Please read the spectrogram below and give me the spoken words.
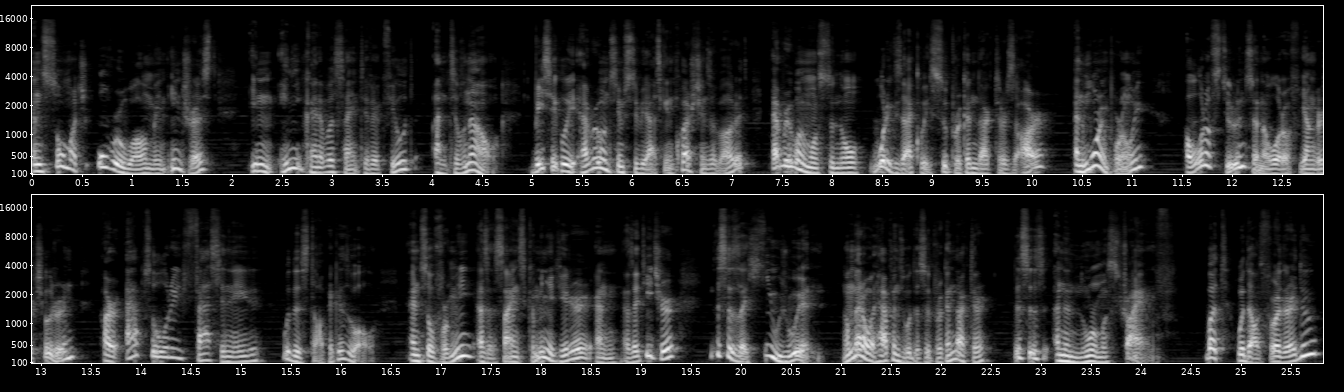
and so much overwhelming interest in any kind of a scientific field until now. Basically, everyone seems to be asking questions about it, everyone wants to know what exactly superconductors are, and more importantly, a lot of students and a lot of younger children are absolutely fascinated with this topic as well. And so for me, as a science communicator and as a teacher, this is a huge win. No matter what happens with the superconductor, this is an enormous triumph. But without further ado,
